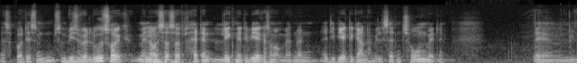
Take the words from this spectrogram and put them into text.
altså både det som, som visuelt udtryk, men mm. Også at så have den liggende. Det virker som om, at, man, at de virkelig gerne har ville sætte en tone med det. Øhm,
